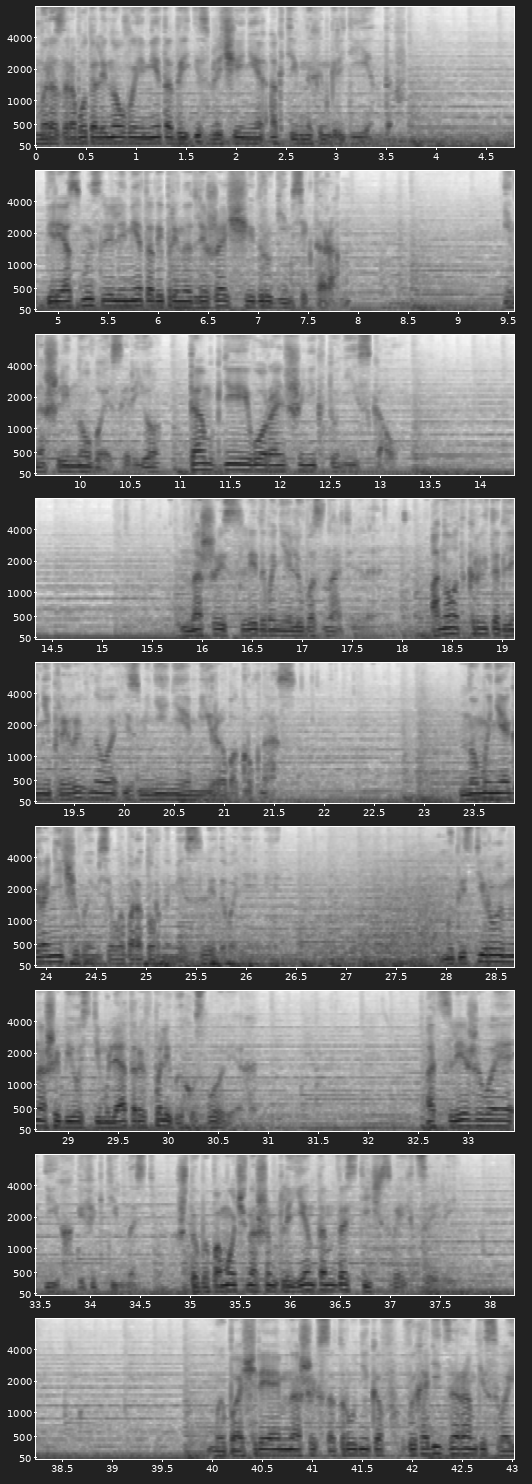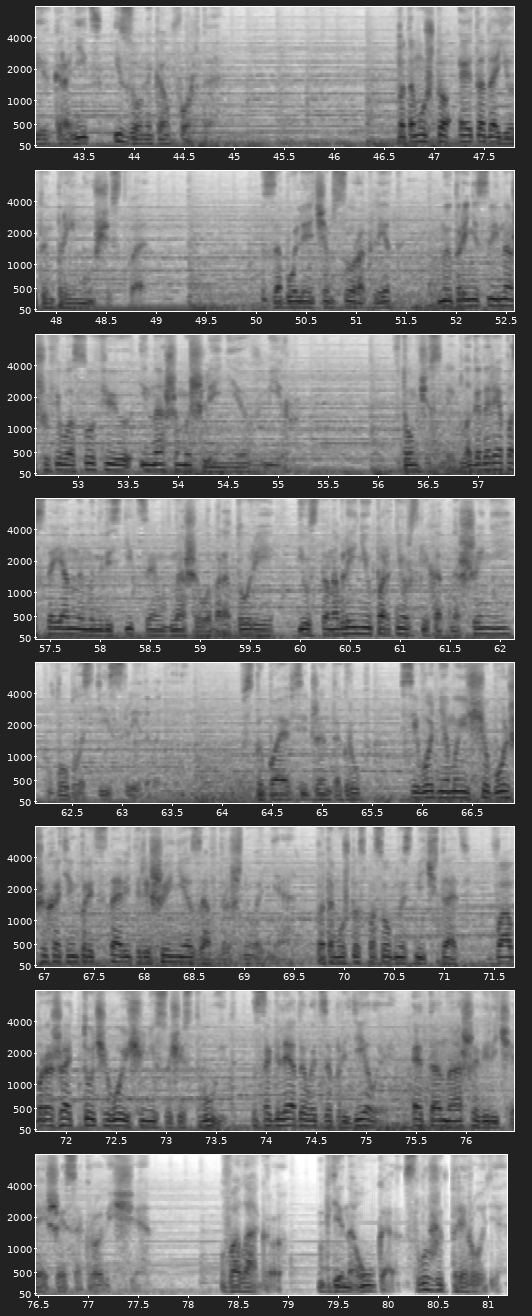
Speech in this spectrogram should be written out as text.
мы разработали новые методы извлечения активных ингредиентов. Переосмыслили методы, принадлежащие другим секторам. И нашли новое сырье там, где его раньше никто не искал. Наше исследование любознательно. Оно открыто для непрерывного изменения мира вокруг нас. Но мы не ограничиваемся лабораторными исследованиями. Мы тестируем наши биостимуляторы в полевых условиях, отслеживая их эффективность, чтобы помочь нашим клиентам достичь своих целей. Мы поощряем наших сотрудников выходить за рамки своих границ и зоны комфорта. Потому что это дает им преимущество. За более чем 40 лет мы принесли нашу философию и наше мышление в мир – в том числе благодаря постоянным инвестициям в наши лаборатории и установлению партнерских отношений в области исследований. Вступая в Syngenta Group, сегодня мы еще больше хотим представить решение завтрашнего дня, потому что способность мечтать, воображать то, чего еще не существует, заглядывать за пределы — это наше величайшее сокровище. Валагро, где наука служит природе.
